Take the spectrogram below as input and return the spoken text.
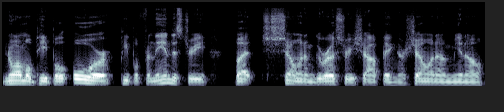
normal people or people from the industry, but showing them grocery shopping or showing them, you know,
